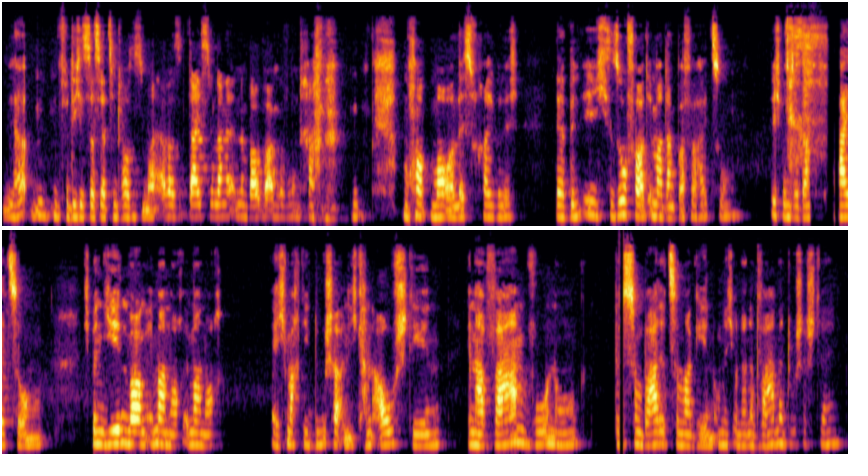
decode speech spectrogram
ja, für dich ist das ja zum tausendsten Mal, aber da ich so lange in einem Bauwagen gewohnt habe, more, or less freiwillig, äh, bin ich sofort immer dankbar für Heizung. Ich bin so dankbar für Heizung. Ich bin jeden Morgen immer noch, immer noch. Ich mache die Dusche an, ich kann aufstehen, in einer warmen Wohnung bis zum Badezimmer gehen und mich unter eine warme Dusche stellen,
